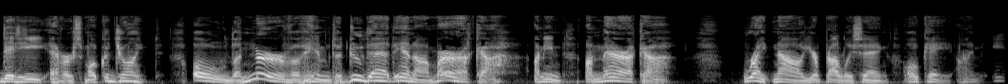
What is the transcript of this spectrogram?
Did he ever smoke a joint? Oh, the nerve of him to do that in America. I mean, America. Right now, you're probably saying, okay, I'm in.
